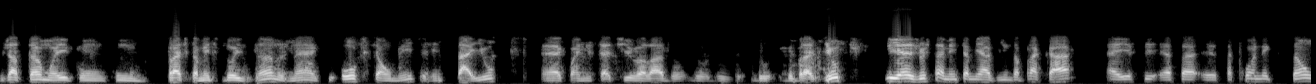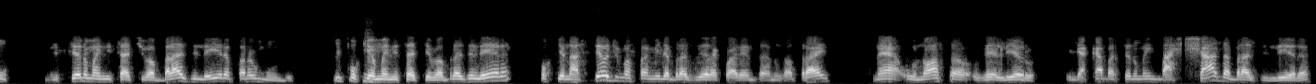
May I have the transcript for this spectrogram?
Já estamos aí com, com praticamente dois anos, né? Que oficialmente a gente saiu é, com a iniciativa lá do, do, do, do, Brasil e é justamente a minha vinda para cá é esse, essa, essa conexão de ser uma iniciativa brasileira para o mundo. E por que uma iniciativa brasileira? Porque nasceu de uma família brasileira há 40 anos atrás, né? O nosso veleiro ele acaba sendo uma embaixada brasileira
